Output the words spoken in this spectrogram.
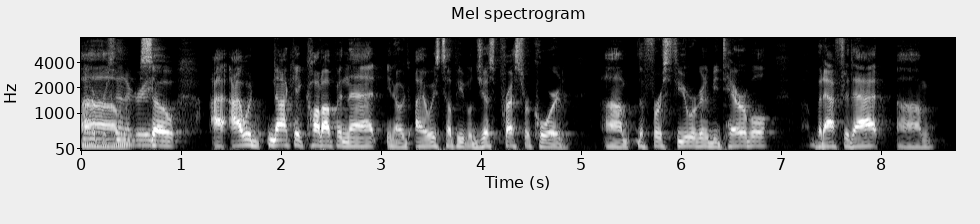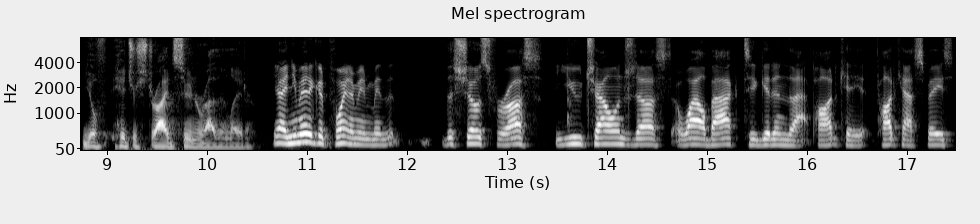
100% um, agree. So I, I, would not get caught up in that. You know, I always tell people just press record. Um, the first few are going to be terrible, but after that, um, you'll hit your stride sooner rather than later. Yeah, and you made a good point. I mean, I mean this show's for us. You challenged us a while back to get into that podcast podcast space,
